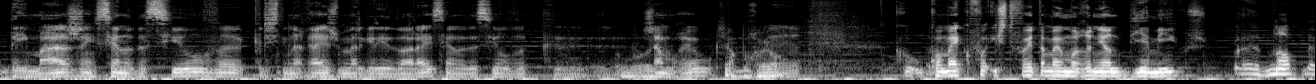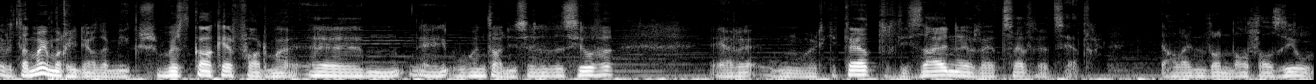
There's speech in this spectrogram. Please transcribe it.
da imagem, Sena da Silva, Cristina Reis, Margarida Dorei, Sena da Silva, que já morreu. Já morreu. Eh, como é que foi? Isto foi também uma reunião de amigos? Eh, não, é também uma reunião de amigos, mas de qualquer forma, uh, o António Sena da Silva era um arquiteto, designer, etc, etc. Além de dono de autoasilo,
